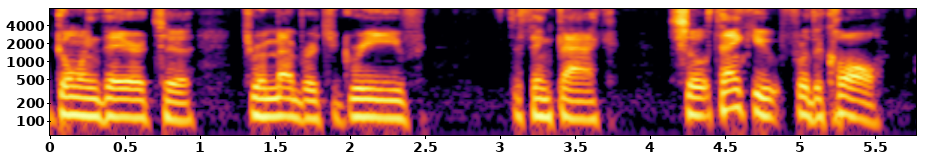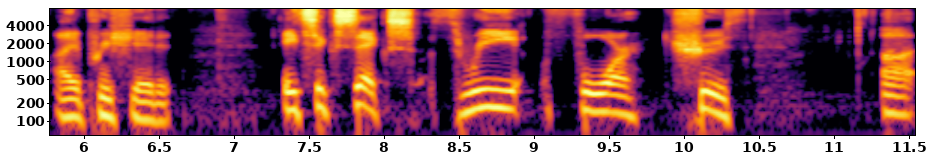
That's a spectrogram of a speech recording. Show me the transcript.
going there to, to remember, to grieve, to think back. So thank you for the call. I appreciate it. 866 34 Truth. Uh,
